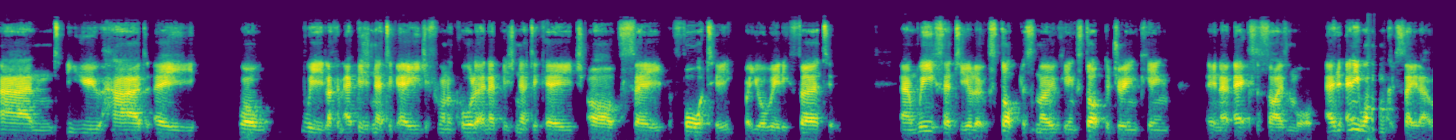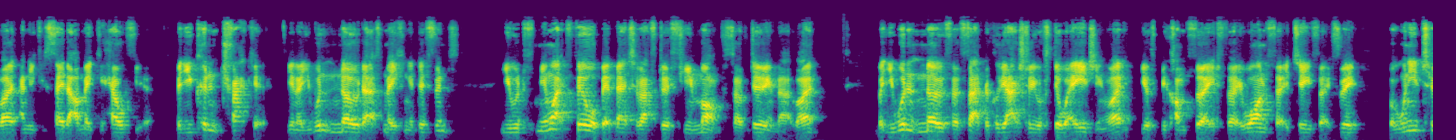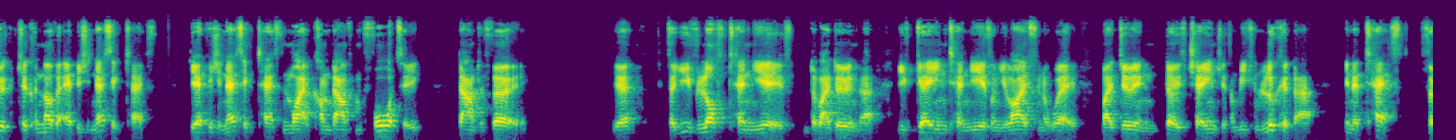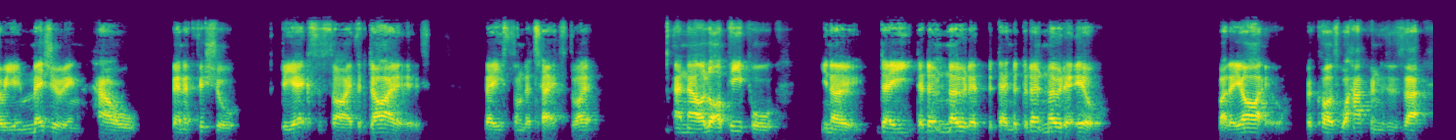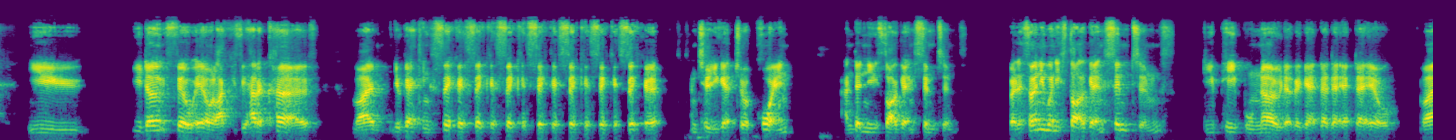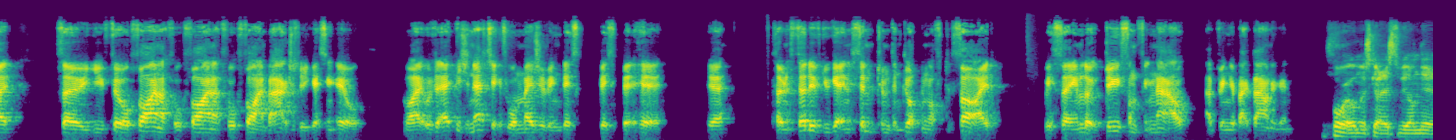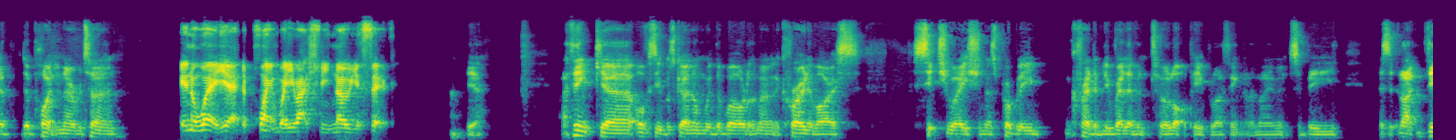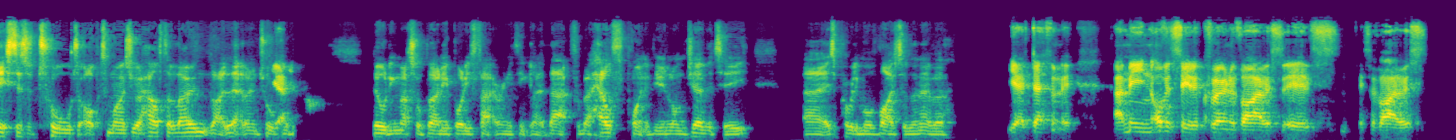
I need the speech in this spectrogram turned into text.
and you had a well, we like an epigenetic age, if you want to call it an epigenetic age of say 40, but you're really 30. And we said to you, look, stop the smoking, stop the drinking, you know, exercise more. Anyone could say that, right? And you could say that I'll make you healthier, but you couldn't track it. You know, you wouldn't know that's making a difference. You would, you might feel a bit better after a few months of doing that, right? But you wouldn't know for a fact because you actually you're still aging, right? You've become 30 31, 32, 33. But when you took, took another epigenetic test, the epigenetic test might come down from 40 down to 30. Yeah. So you've lost 10 years by doing that. You've gained 10 years on your life in a way by doing those changes. And we can look at that in a test. So you're measuring how beneficial the exercise, the diet is based on the test, right? And now a lot of people, you know, they, they don't know that they, they don't know they're ill, but they are ill because what happens is that you you don't feel ill. Like if you had a curve, right, you're getting thicker, thicker, thicker, thicker, thicker, thicker, thicker until you get to a point, and then you start getting symptoms. But it's only when you start getting symptoms do people know that they get that they're, they're ill, right? So you feel fine, I feel fine, I feel fine, but actually you're getting ill, right? With the epigenetics, we're measuring this this bit here, yeah. So instead of you getting symptoms and dropping off the side, we're saying, look, do something now and bring it back down again. Before it almost goes to be on the the point of no return in a way, yeah, the point where you actually know you're sick. Yeah, I think uh, obviously what's going on with the world at the moment, the coronavirus situation, is probably incredibly relevant to a lot of people. I think at the moment to be is it like this is a tool to optimize your health alone, like let alone talking yeah. about building muscle, burning body fat, or anything like that. From a health point of view and longevity, uh, it's probably more vital than ever. Yeah, definitely. I mean, obviously, the coronavirus is it's a virus,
